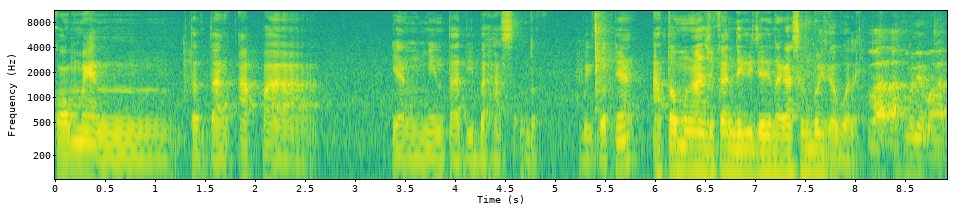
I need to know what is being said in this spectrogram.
komen tentang apa yang minta dibahas untuk berikutnya atau mengajukan diri jadi narasumber juga boleh. Wah, boleh banget.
